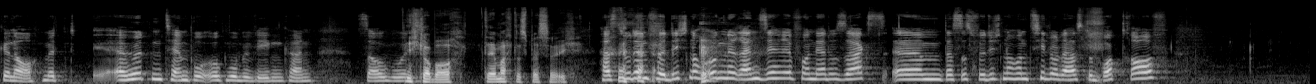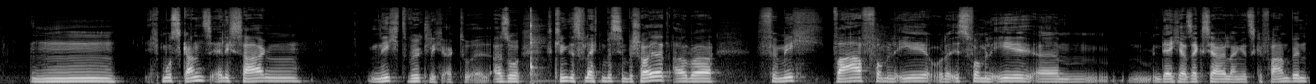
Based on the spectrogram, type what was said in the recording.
genau mit erhöhtem Tempo irgendwo bewegen kann. Sau gut. Ich glaube auch, der macht das besser ich. Hast du denn für dich noch irgendeine Rennserie, von der du sagst, ähm, das ist für dich noch ein Ziel oder hast du Bock drauf? Mm, ich muss ganz ehrlich sagen, nicht wirklich aktuell. Also, klingt jetzt vielleicht ein bisschen bescheuert, aber für mich war Formel E oder ist Formel E, ähm, in der ich ja sechs Jahre lang jetzt gefahren bin,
